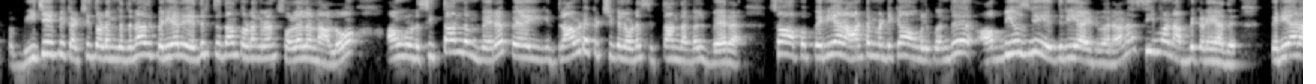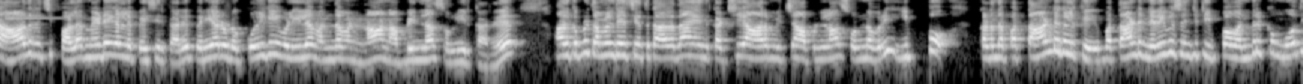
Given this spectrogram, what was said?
இப்ப பிஜேபி கட்சி தொடங்குதுன்னா அது பெரியாரை எதிர்த்து தான் தொடங்குறேன்னு சொல்லலைனாலும் அவங்களோட சித்தாந்தம் வேற திராவிட கட்சிகளோட சித்தாந்தங்கள் வேற. சோ அப்ப பெரியார் ஆட்டோமேட்டிக்கா அவங்களுக்கு வந்து ஆப்வியஸ்லி எதிரி ஆயிடுவாரு. ஆனா சீமான் அப்படி கிடையாது. பெரியாரை ஆதரிச்சு பல மேடைகள்ல பேசியிருக்காரு. பெரியாரோட கொள்கை வழியில வந்தவன் நான் அப்படின்லாம் சொல்லியிருக்காரு. அதுக்கப்புறம் தமிழ் தேசியத்துக்காக தான் இந்த கட்சியை ஆரம்பிச்சேன் அப்படின்லாம் சொன்னவர் இப்போ கடந்த பத்தாண்டுகளுக்கு பத்தாண்டு நிறைவு செஞ்சுட்டு இப்போ வந்திருக்கும் போது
